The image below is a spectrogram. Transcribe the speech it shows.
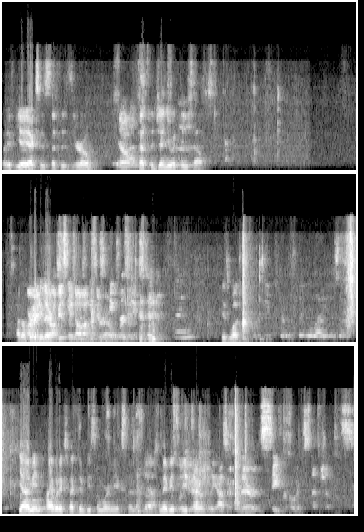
But if EAX is set to zero, No. that's the genuine Intel. I don't think it'd be there. obviously not on zero. Is We're this the the- extended thing? Is what? Is the extended thing allow you to set? Yeah, I mean, I would expect it to be somewhere in the extended stuff. So maybe it's What you eight zero. actually ask for there is safer mode extensions.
